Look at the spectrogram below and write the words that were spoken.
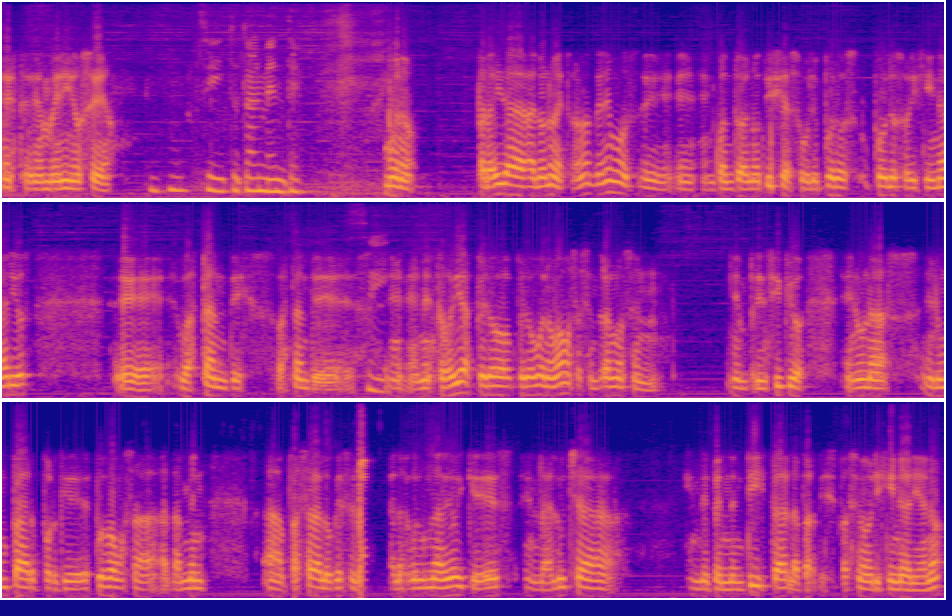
este bienvenido sea. Sí, totalmente. Bueno, para ir a, lo nuestro, ¿no? Tenemos eh, eh, en cuanto a noticias sobre pueblos, pueblos originarios eh, bastantes, bastante en, estos días, pero pero bueno, vamos a centrarnos en en principio en unas en un par porque después vamos a, también a pasar a lo que es a la columna de hoy que es en la lucha independentista, la participación originaria, ¿no?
